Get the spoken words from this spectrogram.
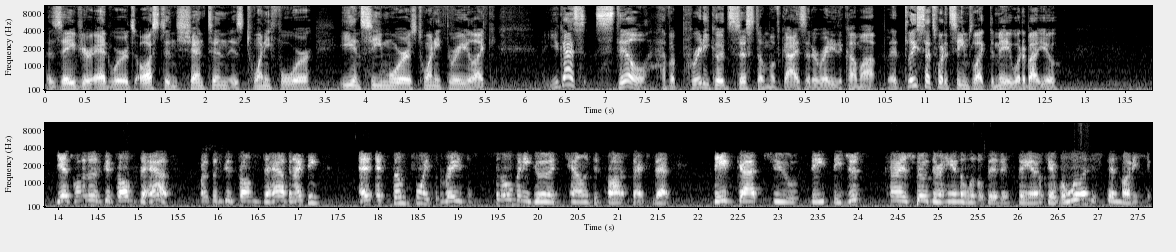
a Xavier Edwards, Austin Shenton is 24, Ian Seymour is 23. Like, you guys still have a pretty good system of guys that are ready to come up. At least that's what it seems like to me. What about you? Yeah, it's one of those good problems to have. One of those good problems to have. And I think at, at some point the Rays have so many good, talented prospects that they've got to, they, they just kind of showed their hand a little bit and saying, okay, we're willing to spend money here.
